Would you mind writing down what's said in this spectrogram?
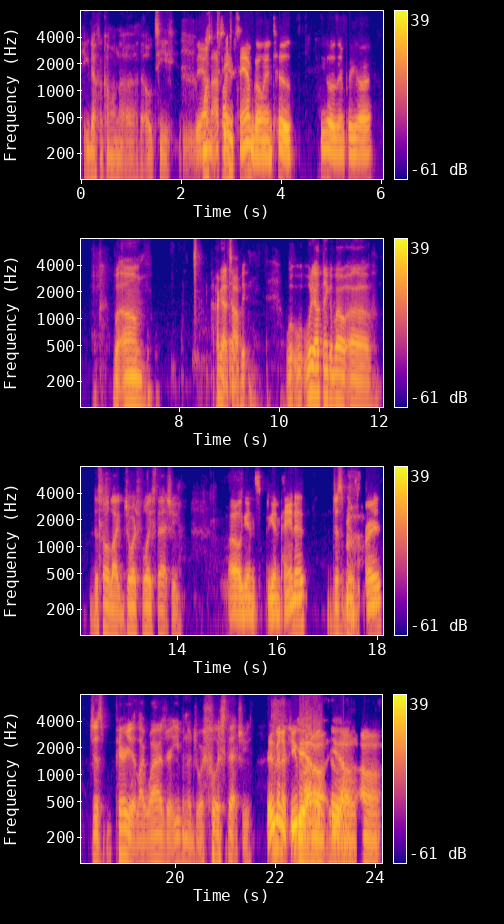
he could definitely come on the uh, the OT. Yeah, I've seen Sam go in too. He goes in pretty hard. But um, I got a topic. What, what do y'all think about uh this whole like George Floyd statue? Oh, getting getting painted, just getting sprayed, just period. Like, why is there even a George Floyd statue? There's been a few. Yeah, I don't, yeah, I don't, I don't,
